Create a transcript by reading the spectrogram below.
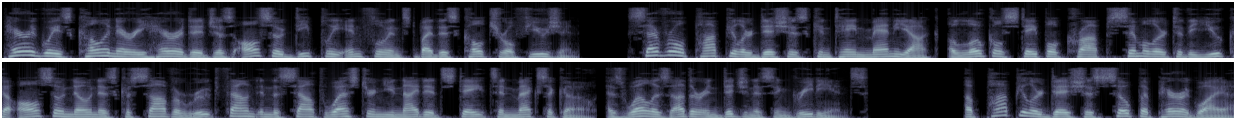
Paraguay's culinary heritage is also deeply influenced by this cultural fusion. Several popular dishes contain manioc, a local staple crop similar to the yuca also known as cassava root found in the southwestern United States and Mexico, as well as other indigenous ingredients. A popular dish is sopa paraguaya,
